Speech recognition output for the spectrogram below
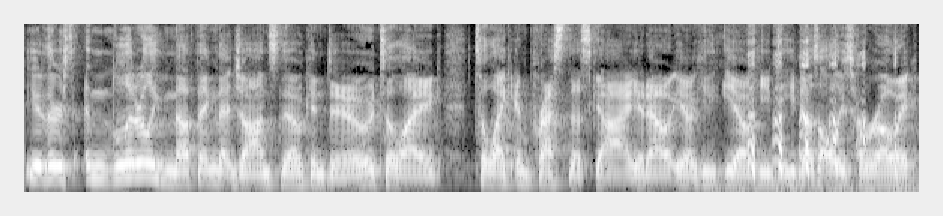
you know, there's literally nothing that Jon Snow can do to like to like impress this guy. You know, you know, he you know, he he does all these heroic,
